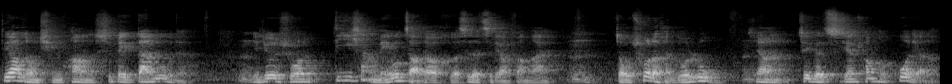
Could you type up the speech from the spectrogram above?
第二种情况是被耽误的，也就是说第一项没有找到合适的治疗方案，嗯，走错了很多路，像这个时间窗口过掉了，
